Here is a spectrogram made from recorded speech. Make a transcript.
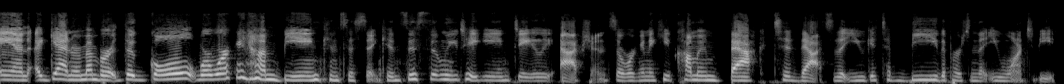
and again, remember the goal, we're working on being consistent, consistently taking daily action. So we're going to keep coming back to that so that you get to be the person that you want to be.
